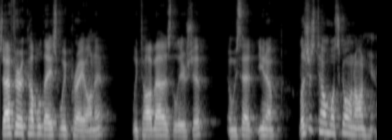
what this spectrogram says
So after a couple days, we pray on it. We talk about his leadership, and we said, you know, let's just tell him what's going on here.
